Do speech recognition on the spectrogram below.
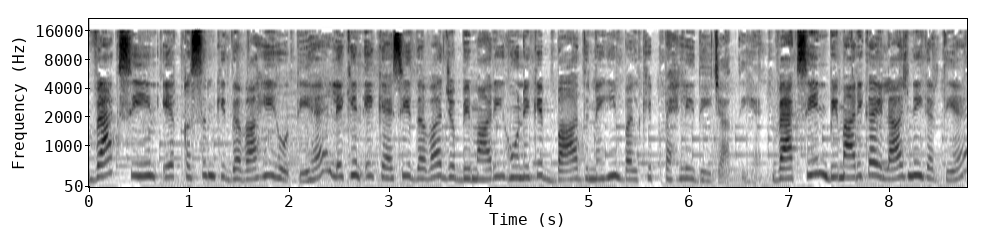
वैक्सीन एक किस्म की दवा ही होती है, लेकिन एक ऐसी दवा जो बीमारी होने के बाद नहीं, बल्कि पहले दी जाती है। वैक्सीन बीमारी का इलाज नहीं करती है,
